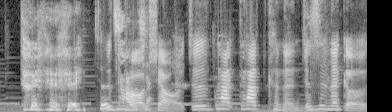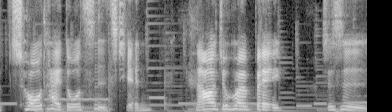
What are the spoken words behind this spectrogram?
对对对，就是超好笑的，就是他他可能就是那个抽太多次签，然后就会被，就是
